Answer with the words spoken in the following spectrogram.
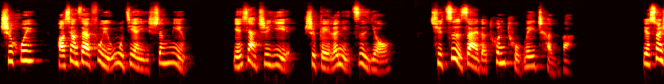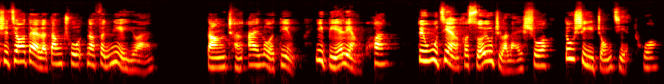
吃灰好像在赋予物件以生命，言下之意是给了你自由，去自在的吞吐微尘吧，也算是交代了当初那份孽缘。当尘埃落定，一别两宽，对物件和所有者来说都是一种解脱。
